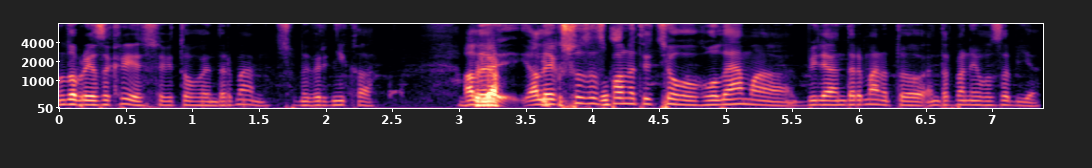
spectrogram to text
Ну добре, я закрию ще від того ендермена, щоб наверняка. Але, Бля, але якщо заспавнити цього голема біля ендермена, то ендермен його заб'є.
